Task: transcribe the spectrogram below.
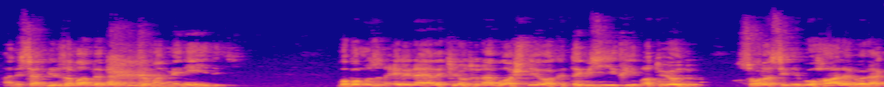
Hani sen bir zaman ve ben bir zaman meniydik. Babamızın eline ve kilotuna bulaştığı vakitte bizi yıkayıp atıyordu. Sonra seni bu hale böyle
